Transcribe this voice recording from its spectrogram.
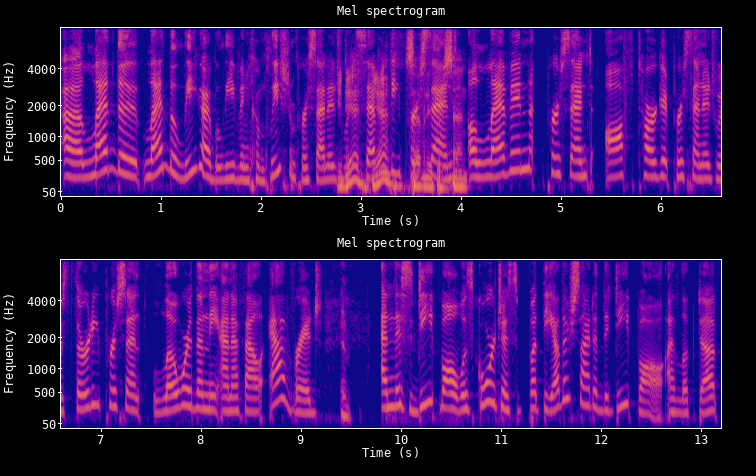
uh, led the led the league, I believe, in completion percentage He with seventy percent. Eleven percent off target percentage was thirty percent lower than the NFL average. And this deep ball was gorgeous, but the other side of the deep ball, I looked up,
